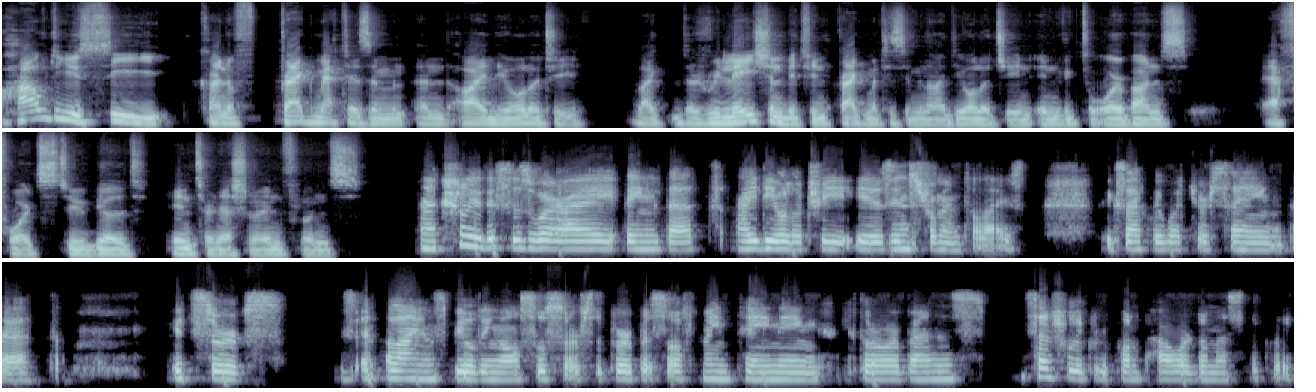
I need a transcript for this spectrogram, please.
how do you see kind of pragmatism and ideology, like the relation between pragmatism and ideology in, in Viktor Orban's efforts to build international influence? Actually, this is where I think that ideology is instrumentalized. Exactly what you're saying, that it serves alliance building also serves the purpose of maintaining Viktor Orban's essentially grip on power domestically.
